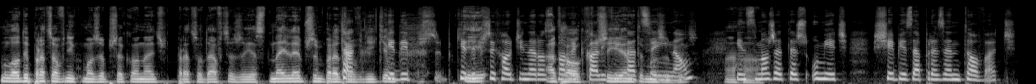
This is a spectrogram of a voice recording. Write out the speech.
Młody pracownik może przekonać pracodawcę, że jest najlepszym pracownikiem. Tak, kiedy, przy, kiedy przychodzi na rozmowę może kwalifikacyjną. Aha. więc może też umieć siebie zaprezentować.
